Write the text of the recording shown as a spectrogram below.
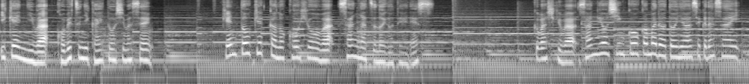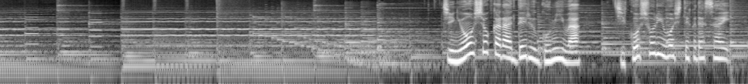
意見には個別に回答しません。検討結果の公表は3月の予定です。詳しくは産業振興課までお問い合わせください。事業所から出るゴミは自己処理をしてください。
